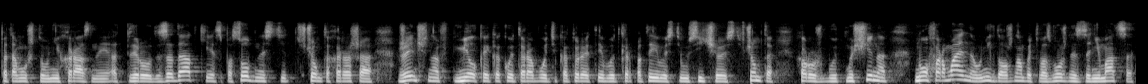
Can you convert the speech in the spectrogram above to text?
потому что у них разные от природы задачи, задатки, способности, в чем-то хороша женщина в мелкой какой-то работе, которая требует кропотливости, усидчивости, в чем-то хорош будет мужчина, но формально у них должна быть возможность заниматься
